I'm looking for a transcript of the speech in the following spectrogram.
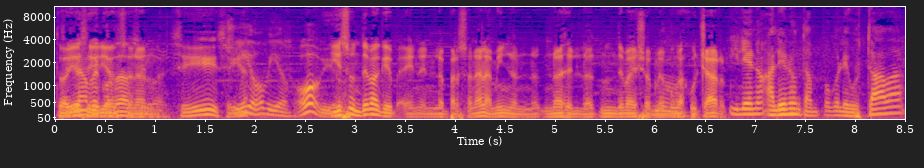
todavía seguirían sonando. Sí, Sí, seguirían- obvio. Obvio. Y es un tema que en, en lo personal a mí no, no- no es de lo- un tema que yo me No. ponga a escuchar. Y Lennon- a Lennon tampoco le gustaba.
